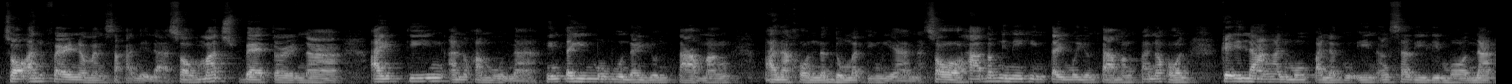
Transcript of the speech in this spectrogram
So, unfair naman sa kanila. So, much better na I think, ano ka muna, hintayin mo muna yung tamang panahon na dumating yan. So, habang hinihintay mo yung tamang panahon, kailangan mong palaguin ang sarili mo na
